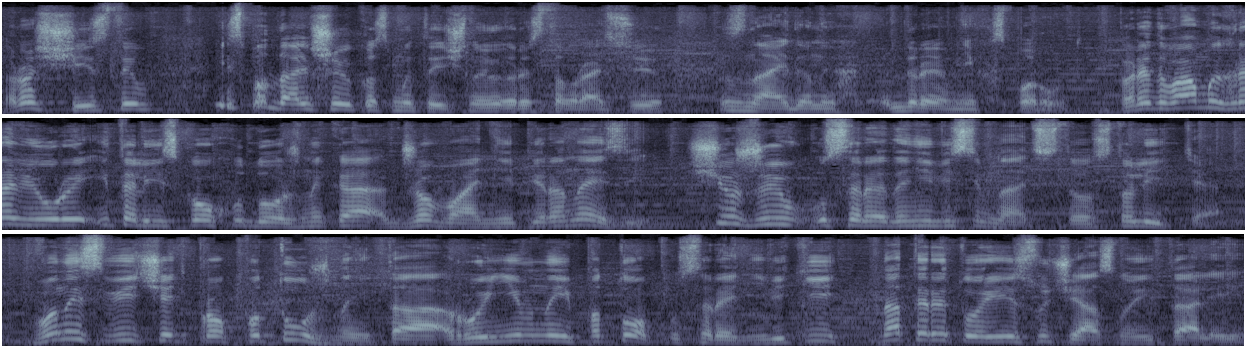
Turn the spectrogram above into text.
розчистив і з подальшою косметичною реставрацією знайдених древніх споруд. Перед вами гравюри італійського художника Джованні Піранезі, що жив у середині 18 століття. Вони свідчать про потужний та руйнівний потоп у середні віки на території сучасної Італії.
